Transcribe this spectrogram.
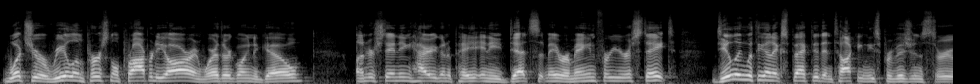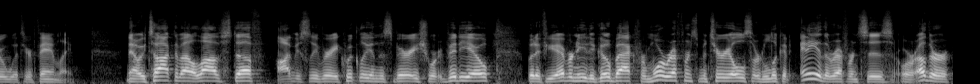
what your real and personal property are and where they're going to go, understanding how you're going to pay any debts that may remain for your estate, dealing with the unexpected, and talking these provisions through with your family. Now, we talked about a lot of stuff, obviously, very quickly in this very short video, but if you ever need to go back for more reference materials or to look at any of the references or other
